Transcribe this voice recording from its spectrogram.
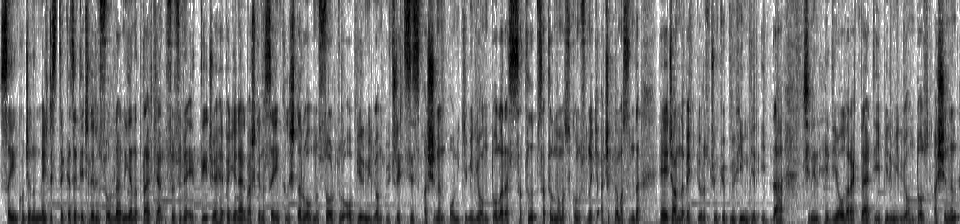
Sayın Koca'nın mecliste gazetecilerin sorularını yanıtlarken sözünü ettiği CHP Genel Başkanı Sayın Kılıçdaroğlu'nun sorduğu o 1 milyon ücretsiz aşının 12 milyon dolara satılıp satılmaması konusundaki açıklamasında heyecanla bekliyoruz. Çünkü mühim bir iddia Çin'in hediye olarak verdiği 1 milyon doz aşının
